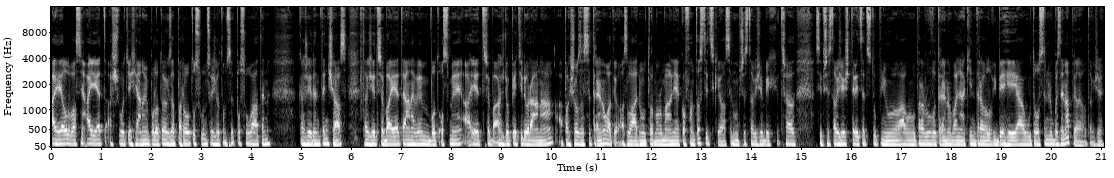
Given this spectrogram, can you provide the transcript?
a jel vlastně a jet až o těch, já nevím, podle toho, jak zapadlo to slunce, že jo, tam se posouvá ten, každý den ten čas, takže třeba jet, já nevím, od 8 a je třeba až do 5 do rána a pak šel zase trénovat, jo, a zvládnul to normálně jako fantasticky, jo, já si nemůžu představit, že bych třeba si představil, že je 40 stupňů a on opravdu otrénoval nějaký intervalový běhy a u toho se vůbec nenapil, jo, takže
